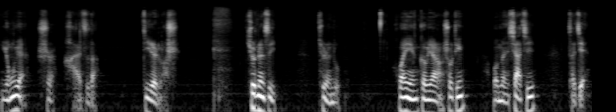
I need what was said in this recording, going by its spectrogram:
永远是孩子的第一任老师。修正 C 确认度。欢迎各位家长收听，我们下期再见。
